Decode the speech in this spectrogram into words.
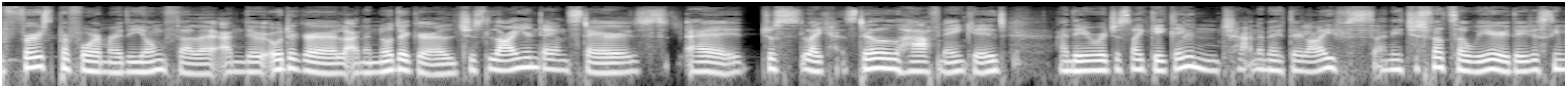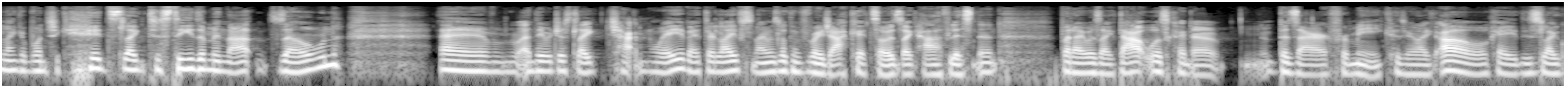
first performer, the young fella, and the other girl and another girl just lying downstairs, uh, just like still half naked. And they were just like giggling, chatting about their lives, and it just felt so weird. They just seemed like a bunch of kids, like to see them in that zone. Um, and they were just like chatting away about their lives, and I was looking for my jacket, so I was like half listening. But I was like, that was kind of bizarre for me because you're like, oh, okay, these like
